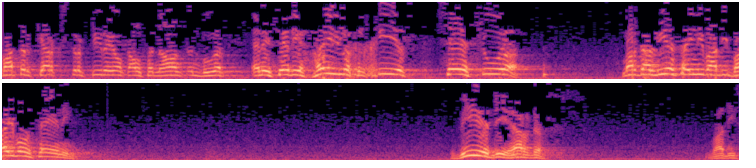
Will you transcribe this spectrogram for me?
watter kerkstruktuur hy ook al vanaand in behoort en hy sê die Heilige Gees sê so maar dan lees hy nie wat die Bybel sê nie. Wie die herders? Wat die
